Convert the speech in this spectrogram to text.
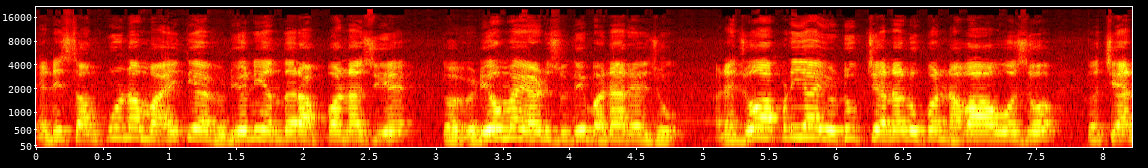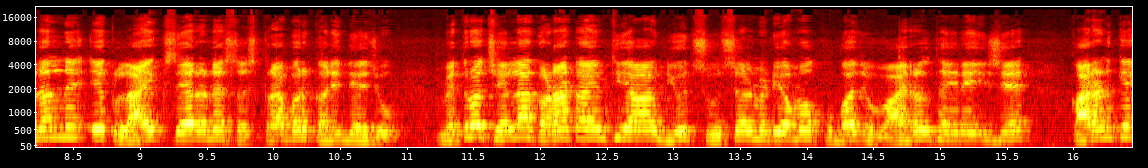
એની સંપૂર્ણ માહિતી આ વિડીયોની અંદર આપવાના છીએ. તો વિડીયોમાં એન્ડ સુધી બના રહેજો. અને જો આપણી આ યુટ્યુબ ચેનલ ઉપર નવા આવો છો, તો ચેનલને એક લાઇક શેર અને સબસ્ક્રાઈબર કરી દેજો. મિત્રો, છેલ્લા ઘણા ટાઈમથી આ ન્યૂઝ સોશિયલ મીડિયામાં ખૂબ જ વાયરલ થઈ રહી છે. કારણ કે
